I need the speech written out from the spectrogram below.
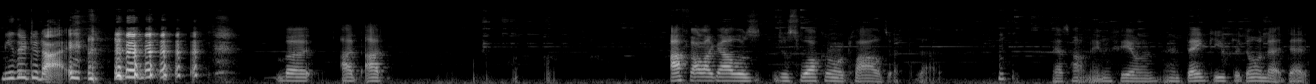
Neither did I. But I, I, I felt like I was just walking on clouds after that. That's how it made me feel, and, and thank you for doing that. That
